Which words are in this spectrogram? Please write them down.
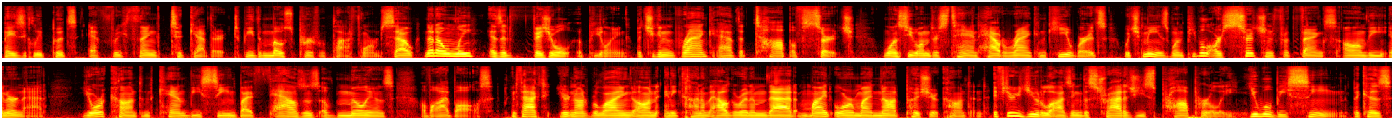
basically puts everything together to be the most perfect platform. So, not only is it visual appealing, but you can rank at the top of search once you understand how to rank in keywords, which means when people are searching for things on the internet, your content can be seen by thousands of millions of eyeballs. In fact, you're not relying on any kind of algorithm that might or might not push your content. If you're utilizing the strategies properly, you will be seen because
